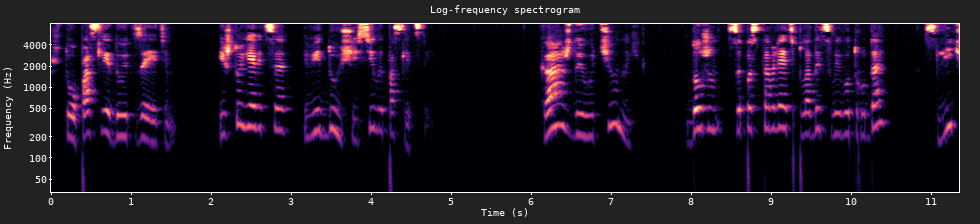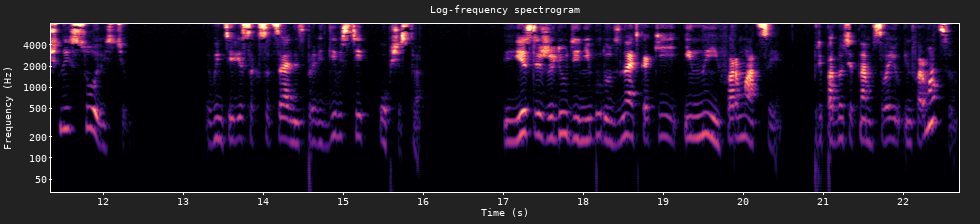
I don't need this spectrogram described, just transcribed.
Что последует за этим? И что явится ведущей силой последствий? Каждый ученый должен сопоставлять плоды своего труда с личной совестью, в интересах социальной справедливости общества. Если же люди не будут знать, какие иные формации преподносят нам свою информацию,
